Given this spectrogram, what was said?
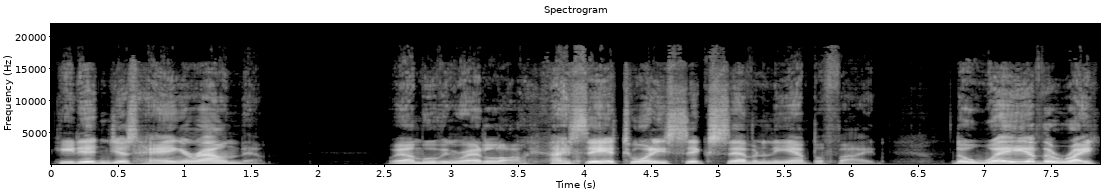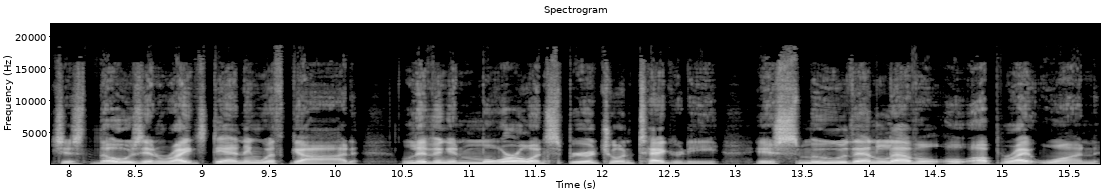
He didn't just hang around them. Well, moving right along. Isaiah 26, 7 in the Amplified. The way of the righteous, those in right standing with God, living in moral and spiritual integrity, is smooth and level, O upright one.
